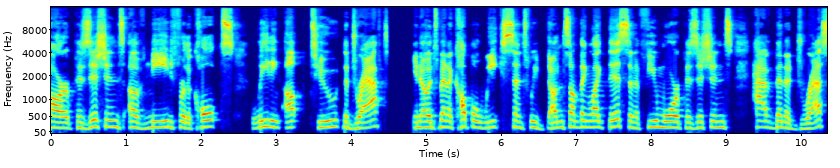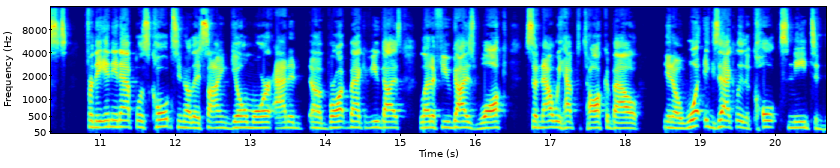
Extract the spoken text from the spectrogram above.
our positions of need for the Colts leading up to the draft. You know, it's been a couple weeks since we've done something like this, and a few more positions have been addressed for the Indianapolis Colts. You know, they signed Gilmore, added, uh, brought back a few guys, let a few guys walk. So now we have to talk about, you know, what exactly the Colts need to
